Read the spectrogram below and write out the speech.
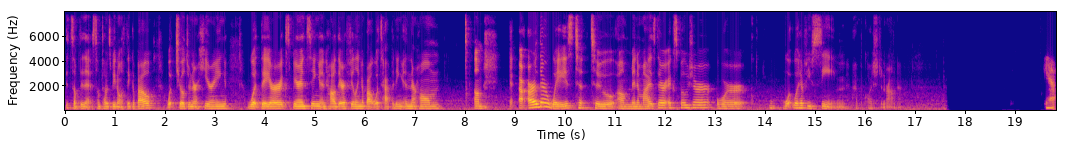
it's something that sometimes we don't think about what children are hearing, what they are experiencing, and how they're feeling about what's happening in their home. Um, are there ways to, to um, minimize their exposure or what, what have you seen? I have a question around that. Yeah,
